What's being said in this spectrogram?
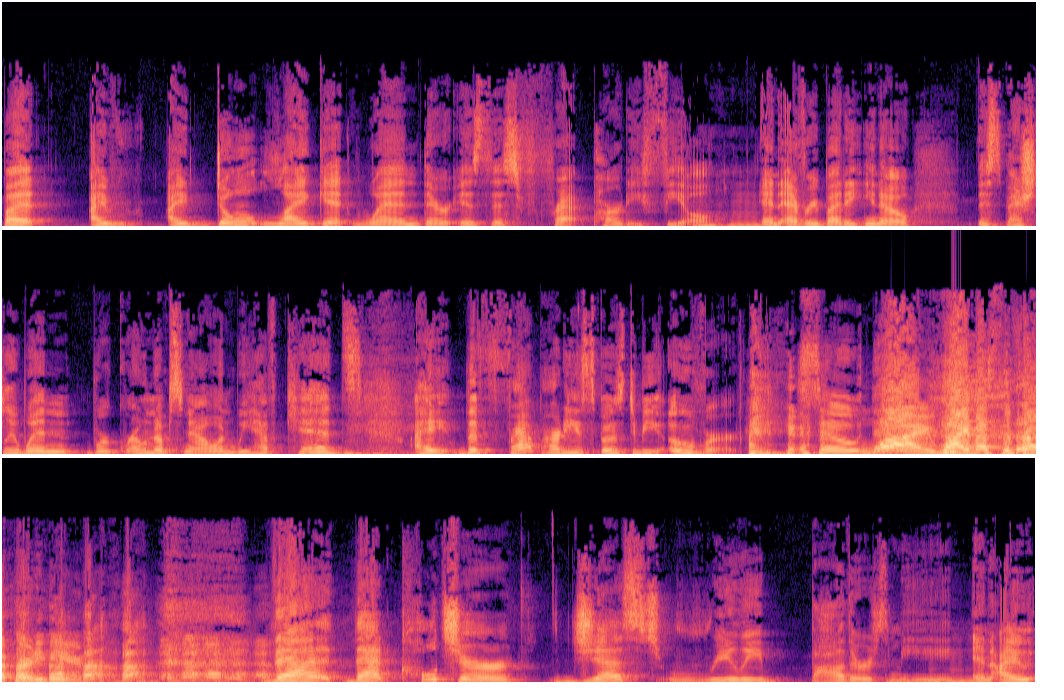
but I I don't like it when there is this frat party feel mm-hmm. and everybody, you know, especially when we're grown-ups now and we have kids. I the frat party is supposed to be over. So that, why? Why must the frat party be over? that that culture just really bothers me mm-hmm. and I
